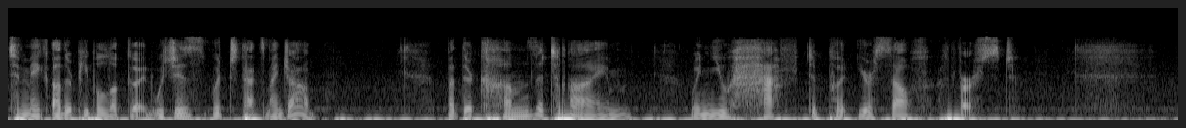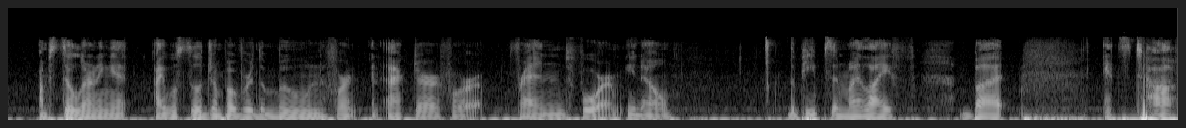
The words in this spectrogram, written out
to make other people look good, which is which that's my job. But there comes a time when you have to put yourself first. I'm still learning it. I will still jump over the moon for an, an actor, for a friend, for, you know, the peeps in my life, but it's tough.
